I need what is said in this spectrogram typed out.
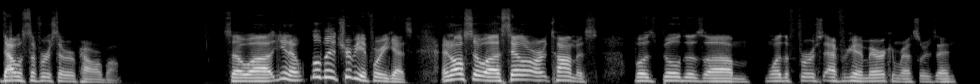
that was the first ever power bomb. So uh, you know, a little bit of trivia for you guys. And also uh, Sailor Art Thomas was billed as um, one of the first African American wrestlers, and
